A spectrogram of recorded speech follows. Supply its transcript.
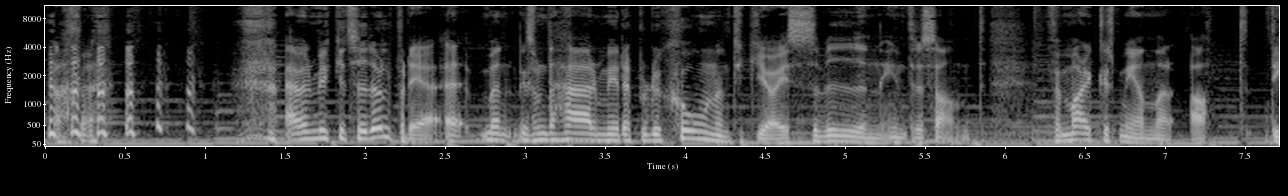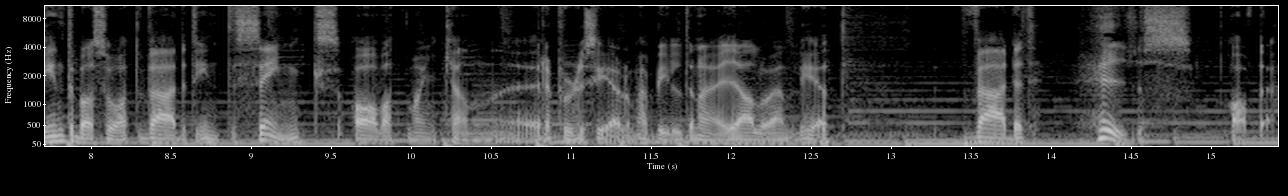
verkligen. Även mycket tyder väl på det. Eh, Men liksom det här med reproduktionen tycker jag är svinintressant. För Marcus menar att det är inte bara så att värdet inte sänks av att man kan eh, reproducera de här bilderna i all oändlighet. Värdet höjs av det.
